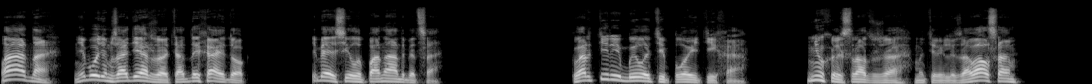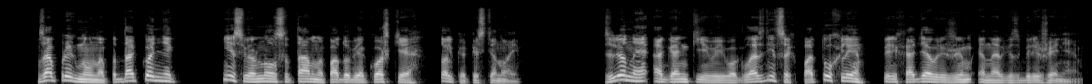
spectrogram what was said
«Ладно, не будем задерживать, отдыхай, док. Тебе силы понадобятся». В квартире было тепло и тихо. Нюхаль сразу же материализовался, запрыгнул на подоконник и свернулся там наподобие кошки, только костяной. Зеленые огоньки в его глазницах потухли, переходя в режим энергосбережения.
